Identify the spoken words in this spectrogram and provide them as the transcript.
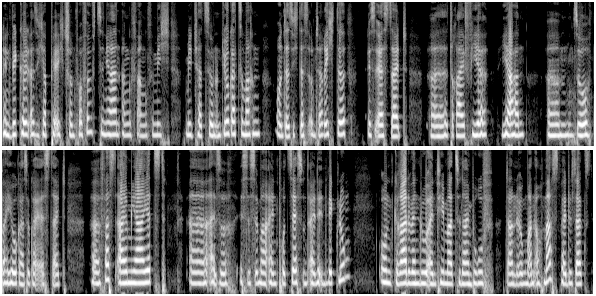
entwickelt. Also ich habe ja echt schon vor 15 Jahren angefangen, für mich Meditation und Yoga zu machen. Und dass ich das unterrichte, ist erst seit äh, drei, vier Jahren ähm, so, bei Yoga sogar erst seit äh, fast einem Jahr jetzt. Äh, also ist es immer ein Prozess und eine Entwicklung. Und gerade wenn du ein Thema zu deinem Beruf dann irgendwann auch machst, weil du sagst,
